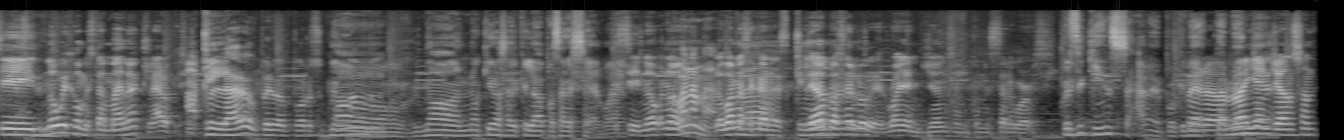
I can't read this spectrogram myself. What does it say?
si No Way Home está mala, claro que sí. Ah, claro, pero por supuesto. No, no, no, no quiero saber qué le va a pasar a ese, güey. Sí, no, no, Lo van a matar, lo van a sacar. es que Le va a pasar lo de Ryan Johnson con Star Wars. Pero sí, quién sabe, porque Pero Ryan ya- Johnson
